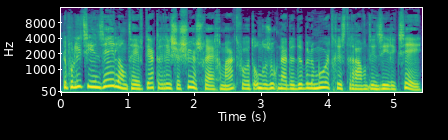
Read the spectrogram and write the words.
De politie in Zeeland heeft 30 rechercheurs vrijgemaakt voor het onderzoek naar de dubbele moord gisteravond in Zierikzee.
